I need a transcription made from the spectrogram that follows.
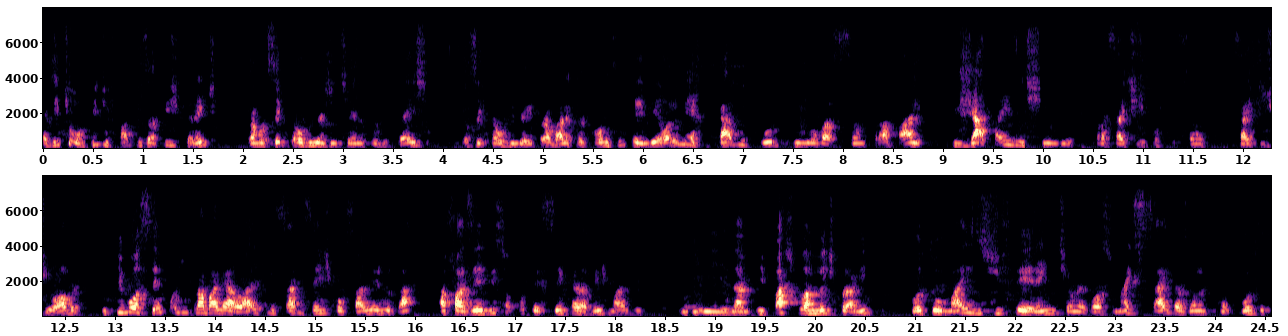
A gente ouvir, de fato, desafios diferentes para você que está ouvindo a gente aí no podcast, você que está ouvindo aí trabalha com e-commerce, entender, olha o mercado todo de inovação, trabalho, que já está existindo para sites de construção, sites de obra, e que você pode trabalhar lá e, quem sabe, ser responsável e ajudar a fazer isso acontecer cada vez mais. E, e, na, e particularmente para mim, quanto mais diferente é o negócio, mais sai da zona de conforto,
